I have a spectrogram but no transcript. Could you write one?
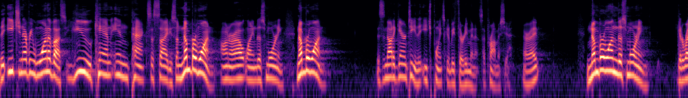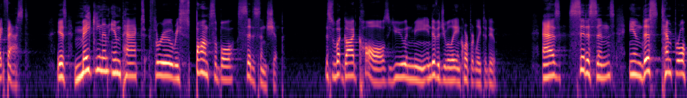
that each and every one of us, you can impact society. So, number one on our outline this morning, number one, this is not a guarantee that each point is going to be 30 minutes, I promise you. All right? Number one this morning, you got to write fast, is making an impact through responsible citizenship. This is what God calls you and me individually and corporately to do. As citizens in this temporal,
